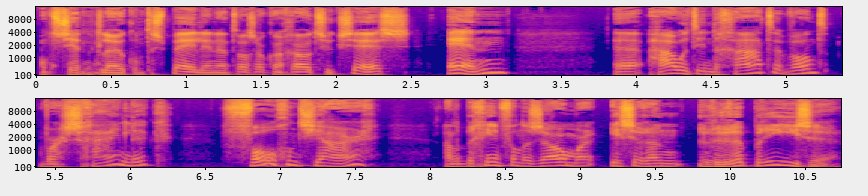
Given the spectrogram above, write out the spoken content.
ontzettend leuk om te spelen en het was ook een groot succes. En uh, hou het in de gaten, want waarschijnlijk volgend jaar aan het begin van de zomer is er een reprise.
